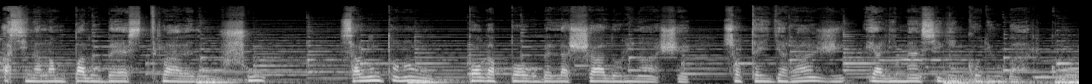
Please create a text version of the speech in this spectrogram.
assino all'ampalo per strade da un sciù s'allontanano poco a poco per lasciarlo rinascere sotto i garaggi e agli immensi di un barco.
